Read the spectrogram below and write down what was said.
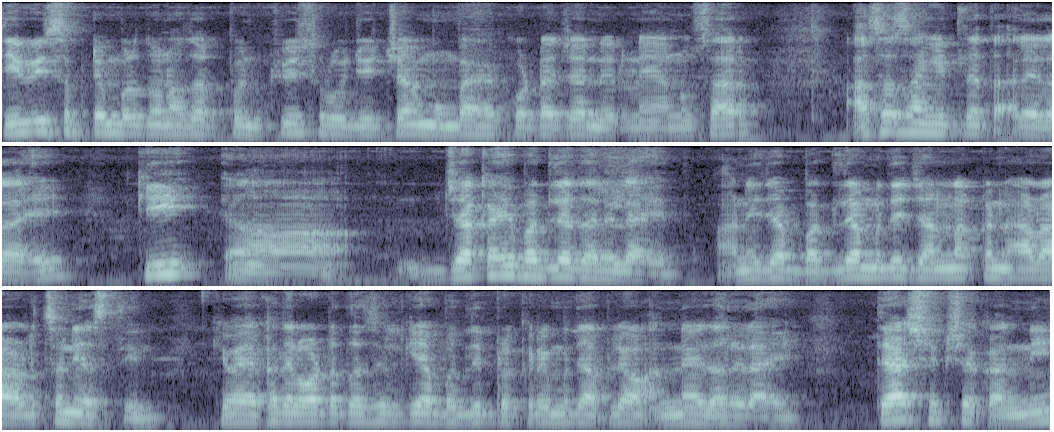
तेवीस सप्टेंबर दोन हजार पंचवीस रोजीच्या मुंबई हायकोर्टाच्या निर्णयानुसार असं सांगितण्यात आलेलं आहे की ज्या काही बदल्या झालेल्या आहेत आणि ज्या बदल्यामध्ये ज्यांना काही अडचणी असतील किंवा एखाद्याला वाटत असेल की या बदली प्रक्रियेमध्ये आपल्यावर अन्याय झालेला आहे त्या शिक्षकांनी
